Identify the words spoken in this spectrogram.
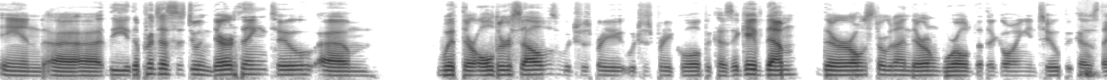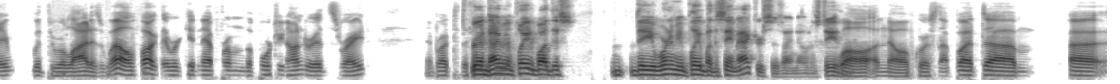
and uh, the the princesses doing their thing too, um, with their older selves, which was pretty which was pretty cool because it gave them their own storyline, their own world that they're going into because they went through a lot as well. Fuck, they were kidnapped from the 1400s, right? And brought to the Red Diamond played by this. They weren't even played by the same actresses. I noticed either. Well, uh, no, of course not. But um, uh,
